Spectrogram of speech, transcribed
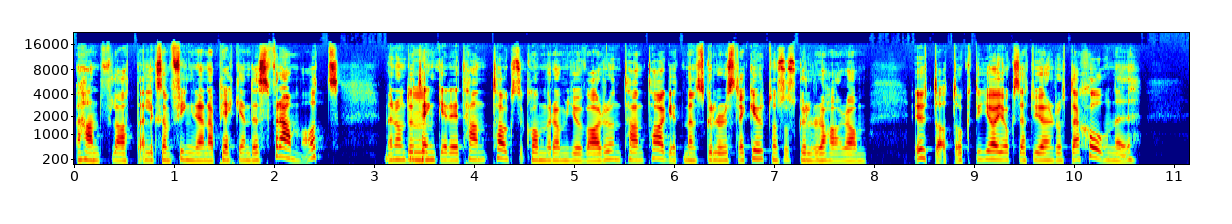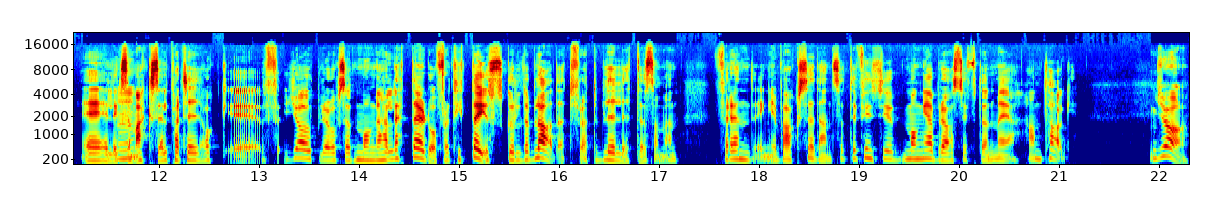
handflatan, liksom fingrarna pekandes framåt. Men om du Mm. tänker dig ett handtag så kommer de ju vara runt handtaget, men skulle du sträcka ut dem så skulle du ha dem utåt. Och det gör ju också att du gör en rotation i eh, liksom Mm. axelparti. Och eh, jag upplever också att många har lättare då för att hitta just skulderbladet, för att det blir lite som en förändring i baksidan. Så det finns ju många bra syften med handtag. Ja,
